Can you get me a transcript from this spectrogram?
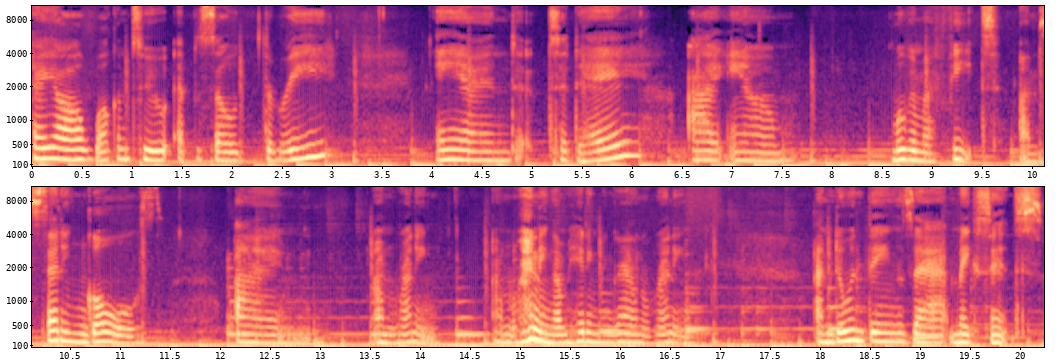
Hey y'all, welcome to episode three. And today I am moving my feet. I'm setting goals. I'm I'm running. I'm running. I'm hitting the ground running. I'm doing things that make sense.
